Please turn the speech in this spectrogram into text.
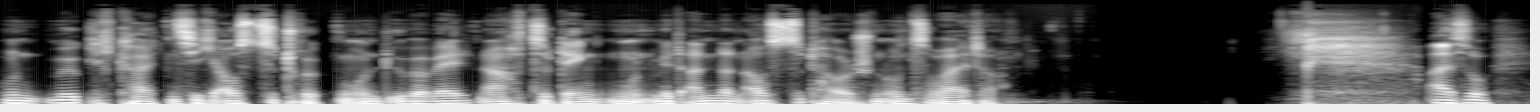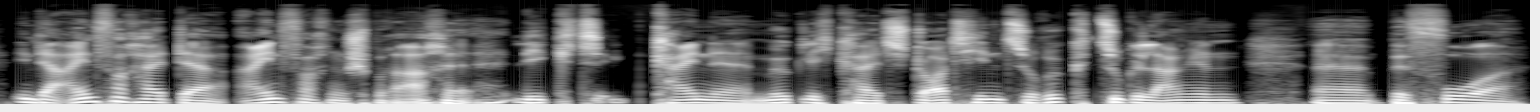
und Möglichkeiten, sich auszudrücken und über Welt nachzudenken und mit anderen auszutauschen und so weiter. Also in der Einfachheit der einfachen Sprache liegt keine Möglichkeit, dorthin zurückzugelangen, äh, bevor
